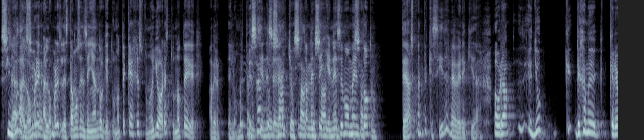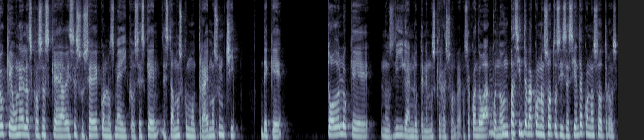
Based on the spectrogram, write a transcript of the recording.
Sin duda, al hombre, al hombre le estamos enseñando que tú no te quejes, tú no llores, tú no te. A ver, el hombre también tiene ese derecho, justamente, y en ese momento te das cuenta que sí debe haber equidad. Ahora, yo déjame, creo que una de las cosas que a veces sucede con los médicos es que estamos como traemos un chip de que todo lo que nos digan lo tenemos que resolver. O sea, cuando, cuando un paciente va con nosotros y se sienta con nosotros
